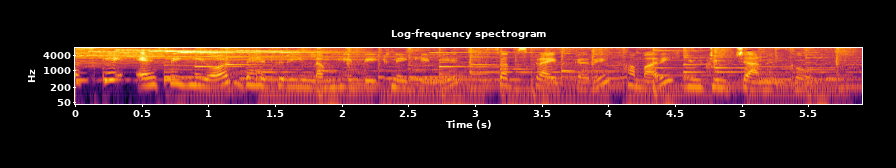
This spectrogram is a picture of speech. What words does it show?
पॉडकास्ट के ऐसे ही और बेहतरीन लम्हे देखने के लिए सब्सक्राइब करें हमारे यूट्यूब चैनल को।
